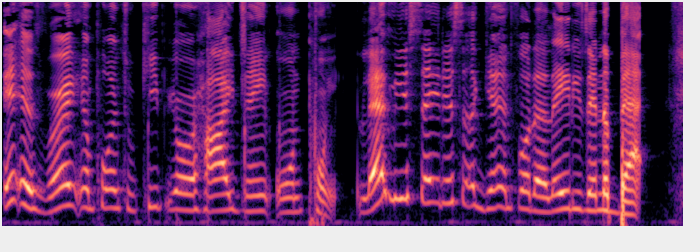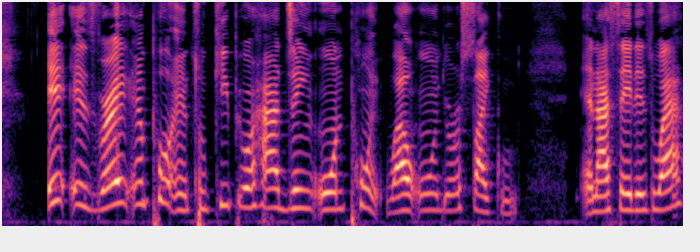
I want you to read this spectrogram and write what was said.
It is very important to keep your hygiene on point. Let me say this again for the ladies in the back. It is very important to keep your hygiene on point while on your cycle. And I say this why?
